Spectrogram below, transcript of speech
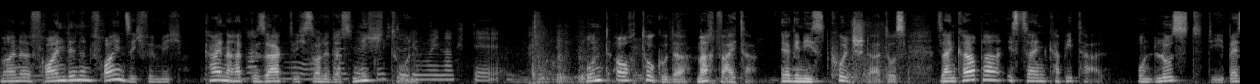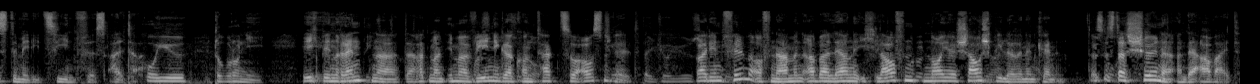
Meine Freundinnen freuen sich für mich. Keiner hat gesagt, ich solle das nicht tun. Und auch Tokuda macht weiter. Er genießt Kultstatus. Sein Körper ist sein Kapital. Und Lust die beste Medizin fürs Alter. Ich bin Rentner, da hat man immer weniger Kontakt zur Außenwelt. Bei den Filmaufnahmen aber lerne ich laufend neue Schauspielerinnen kennen. Das ist das Schöne an der Arbeit.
